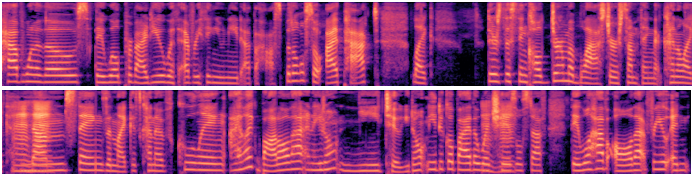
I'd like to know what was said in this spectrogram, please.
have one of those, they will provide you with everything you need at the hospital. So I packed like there's this thing called Dermoplast or something that kind of like Mhm. numbs things and like it's kind of cooling. I like bought all that and you don't need to. You don't need to go buy the witch Mhm. hazel stuff. They will have all that for you and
